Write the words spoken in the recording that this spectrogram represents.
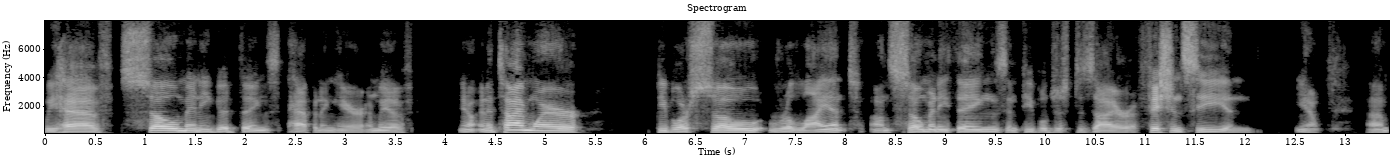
we have so many good things happening here and we have you know in a time where people are so reliant on so many things and people just desire efficiency and you know um,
